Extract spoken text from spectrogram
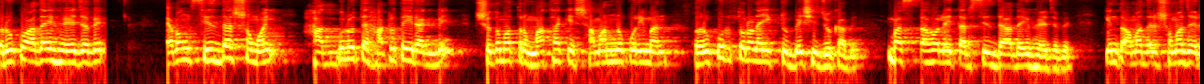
রুকু আদায় হয়ে যাবে। এবং সিজদার সময় হাতগুলোতে হাঁটুতেই রাখবে, শুধুমাত্র মাথাকে সামান্য পরিমাণ রুকুর তুলনায় একটু বেশি ঝুঁকাবে। বাস তাহলেই তার সিজদা আদায় হয়ে যাবে। কিন্তু আমাদের সমাজের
